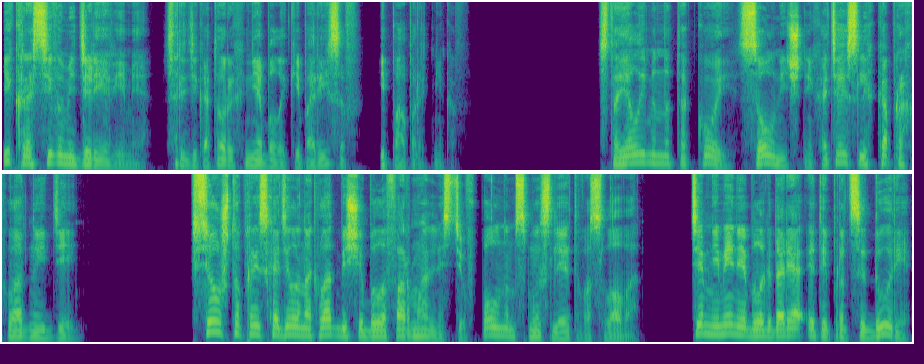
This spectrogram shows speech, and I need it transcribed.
и красивыми деревьями, среди которых не было кипарисов и папоротников. Стоял именно такой, солнечный, хотя и слегка прохладный день. Все, что происходило на кладбище, было формальностью в полном смысле этого слова. Тем не менее, благодаря этой процедуре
